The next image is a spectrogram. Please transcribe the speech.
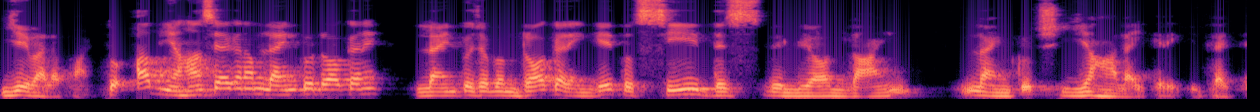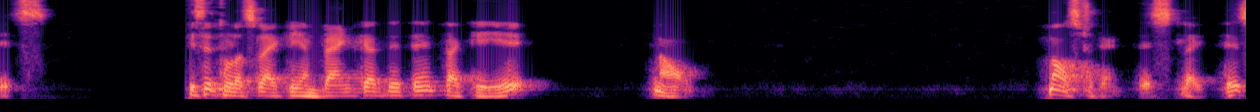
ये वाला पॉइंट तो अब यहाँ से अगर हम लाइन को ड्रॉ करें लाइन को जब हम ड्रॉ करेंगे तो see this will your line line कुछ यहाँ लाई करेगी लाइक दिस इसे थोड़ा स्लाइटली हम बैंड कर देते हैं, ताकि ये now now student this, like this.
